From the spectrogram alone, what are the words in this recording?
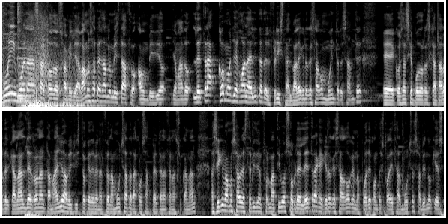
Muy buenas a todos familia, vamos a pegarle un vistazo a un vídeo llamado Letra, cómo llegó a la élite del freestyle, ¿vale? Creo que es algo muy interesante, eh, cosas que puedo rescatar del canal de Ronald Tamayo, habéis visto que de Venezuela muchas de las cosas pertenecen a su canal, así que vamos a ver este vídeo informativo sobre Letra, que creo que es algo que nos puede contextualizar mucho, sabiendo que es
